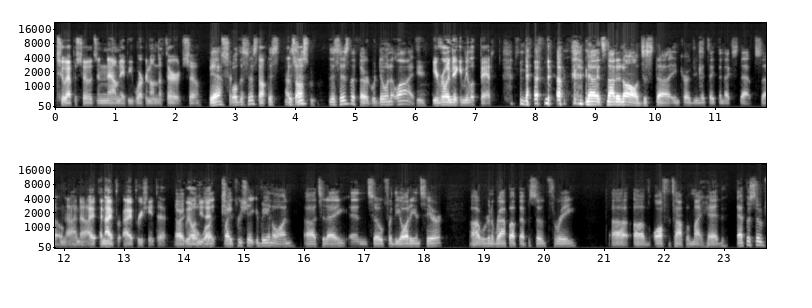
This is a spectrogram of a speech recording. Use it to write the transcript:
two episodes and now maybe working on the third. So yeah. So Well, this is that's, this that's this awesome. is this is the third. We're doing it live. Yeah, you're really making me look bad. no, no, no, it's not at all. Just uh, encouraging you to take the next step. So. No, no, I, and I I appreciate that. All right, we all need well, to- I appreciate you being on uh, today. And so for the audience here, uh, we're going to wrap up episode three uh, of Off the Top of My Head. Episode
